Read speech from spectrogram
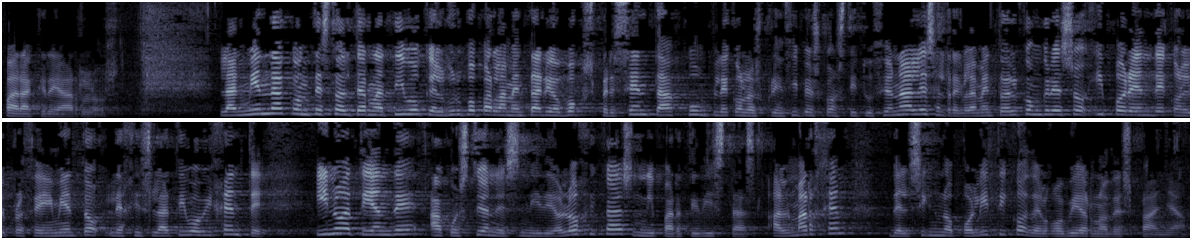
para crearlos. La enmienda con texto alternativo que el Grupo Parlamentario Vox presenta cumple con los principios constitucionales, el reglamento del Congreso y, por ende, con el procedimiento legislativo vigente y no atiende a cuestiones ni ideológicas ni partidistas, al margen del signo político del Gobierno de España.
